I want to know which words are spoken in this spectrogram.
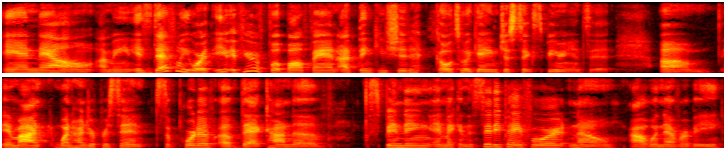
And now, I mean, it's definitely worth. If you're a football fan, I think you should go to a game just to experience it. Um, am I 100% supportive of that kind of spending and making the city pay for it? No, I would never be.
